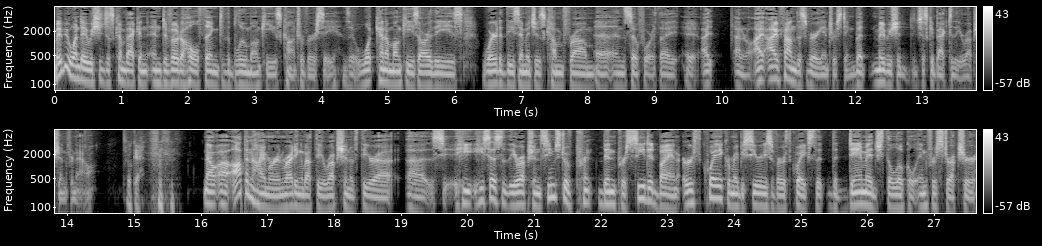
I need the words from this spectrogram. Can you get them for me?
Maybe one day we should just come back and, and devote a whole thing to the blue monkeys controversy. Is it, what kind of monkeys are these? Where did these images come from? Uh, and so forth. I, I, I don't know. I, I found this very interesting, but maybe we should just get back to the eruption for now. Okay. Now, uh, Oppenheimer, in writing about the eruption of Thera, uh, he he says that the eruption seems to have been preceded by an earthquake or maybe series of earthquakes that that damaged the local infrastructure.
